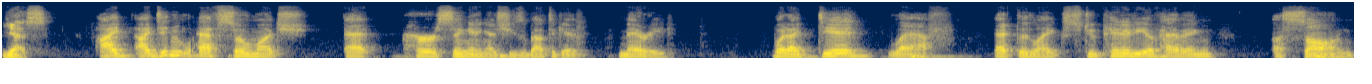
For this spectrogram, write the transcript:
yes, I I didn't laugh so much at her singing as she's about to get married, but I did laugh at the like stupidity of having a song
